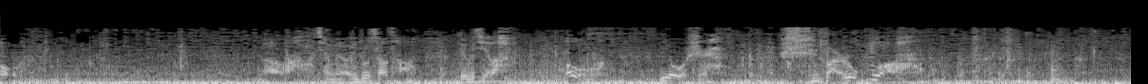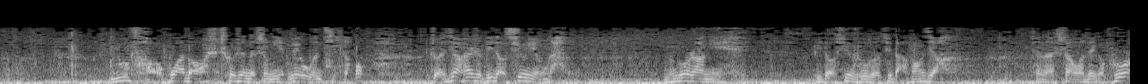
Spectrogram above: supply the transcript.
哦，哦，前面有一株小草，对不起了，哦，又是石板路，哇，有草刮到车身的声音没有问题，哦，转向还是比较轻盈的，能够让你比较迅速的去打方向。现在上了这个坡，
